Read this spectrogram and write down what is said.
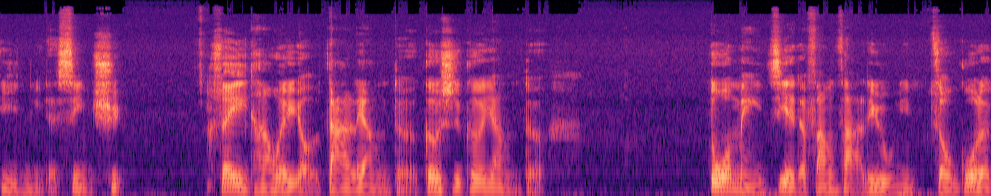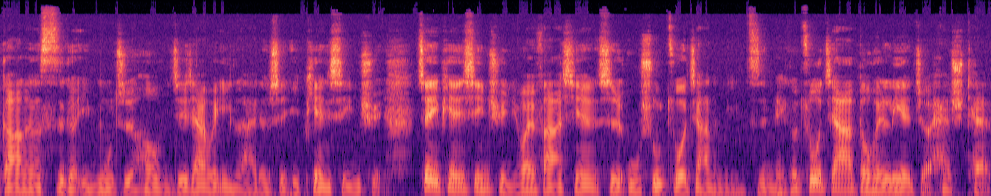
引你的兴趣，所以他会有大量的各式各样的多媒介的方法，例如你走过了刚刚那个四个荧幕之后，你接下来会迎来的是一片新曲。这一片新曲你会发现是无数作家的名字，每个作家都会列着 hashtag。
